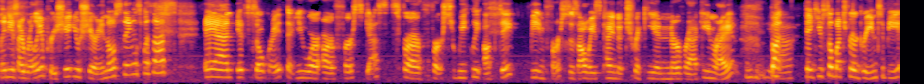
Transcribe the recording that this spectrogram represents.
Ladies, I really appreciate you sharing those things with us. And it's so great that you were our first guests for our first weekly update. Being first is always kind of tricky and nerve wracking, right? Mm-hmm. But thank you so much for agreeing to be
